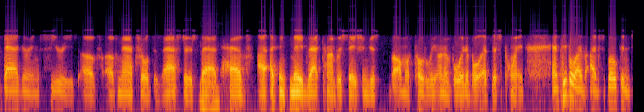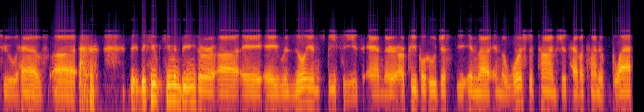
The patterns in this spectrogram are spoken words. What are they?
staggering series of, of natural disasters that have, I, I think, made that conversation just almost totally unavoidable at this point. And people I've, I've spoken to have, uh, the, the hum, human beings are uh, a, a resilient species, and there are people who just, in the in the worst of times, just have a kind of black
